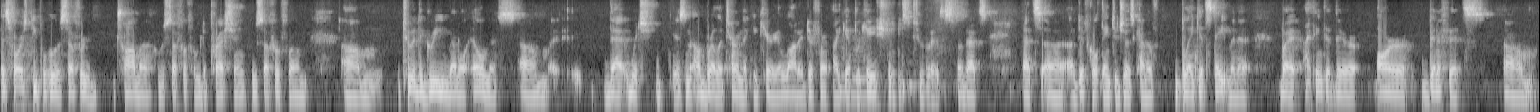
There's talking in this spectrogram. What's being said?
as far as people who have suffered trauma, who suffer from depression, who suffer from, um, to a degree, mental illness, um, that which is an umbrella term that can carry a lot of different like mm-hmm. implications to it. So that's that's a, a, difficult thing to just kind of blanket statement it. But I think that there are benefits um,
